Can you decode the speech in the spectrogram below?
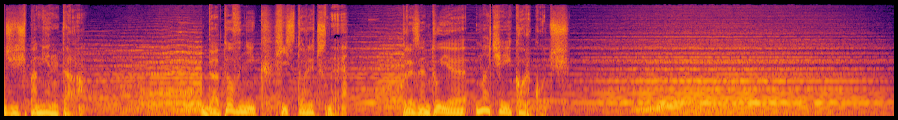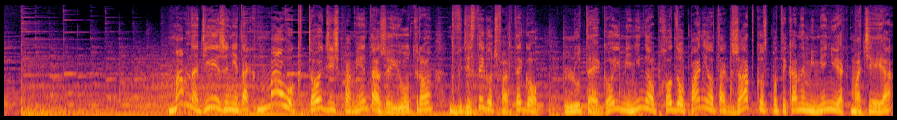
dziś pamięta. Datownik historyczny prezentuje Maciej Korkuć. Mam nadzieję, że nie tak mało kto dziś pamięta, że jutro, 24 lutego, imieniny obchodzą panie o tak rzadko spotykanym imieniu jak Macieja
